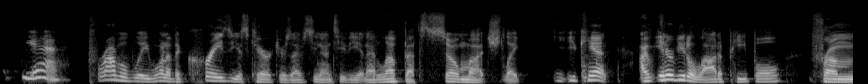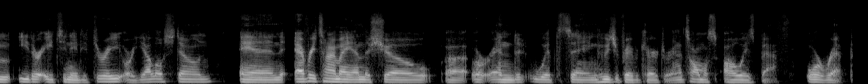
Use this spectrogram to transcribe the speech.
yeah. probably one of the craziest characters I've seen on TV and I love Beth so much. Like you can't I've interviewed a lot of people from either 1883 or Yellowstone. And every time I end the show uh, or end with saying who's your favorite character, and it's almost always Beth or Rip.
